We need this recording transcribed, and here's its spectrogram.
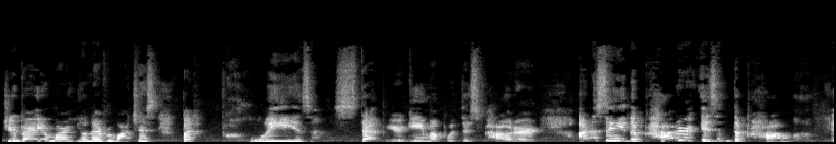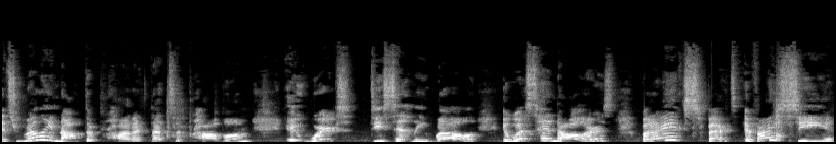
Drew Barrymore, you'll never watch this, but please step your game up with this powder. Honestly, the powder isn't the problem. It's really not the product that's the problem. It works decently well. It was $10, but I expect if I see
